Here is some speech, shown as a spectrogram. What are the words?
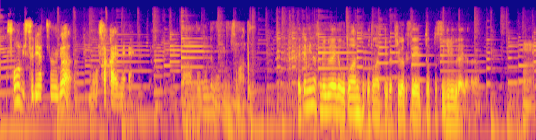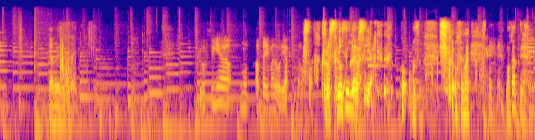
ない装備するやつがもう境目。ああ、僕もでも、うん、その後。大体みんなそれぐらいで大人、大人っていうか中学生ちょっと過ぎるぐらいだから、うん。やめるぐらいだよね。クロスギアのあたりまで俺やってたわ。そう、クロスギア。クロスギアクロスギア。お前、分かってないね。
